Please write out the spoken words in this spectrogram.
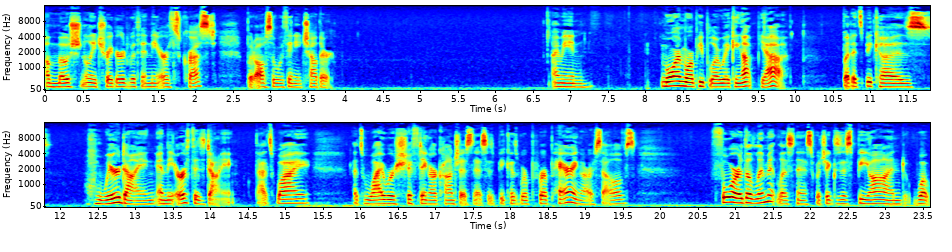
emotionally triggered within the Earth's crust, but also within each other. I mean, more and more people are waking up, yeah, but it's because we're dying and the Earth is dying. That's why. That's why we're shifting our consciousness, is because we're preparing ourselves for the limitlessness which exists beyond what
